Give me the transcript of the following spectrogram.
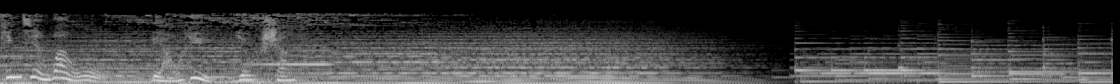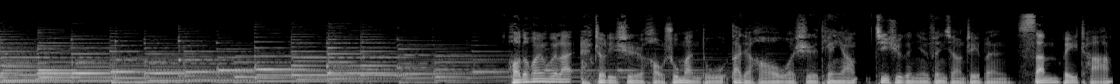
听见万物，疗愈忧伤。这里是好书慢读。大家好，我是田阳，继续跟您分享这本《三杯茶》。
